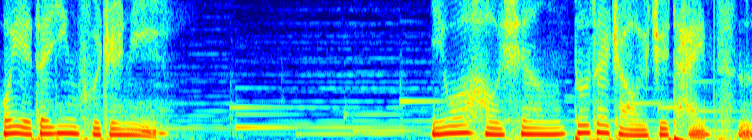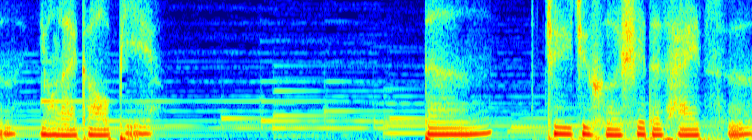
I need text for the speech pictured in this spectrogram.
我也在应付着你，你我好像都在找一句台词用来告别，这一句合适的台词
